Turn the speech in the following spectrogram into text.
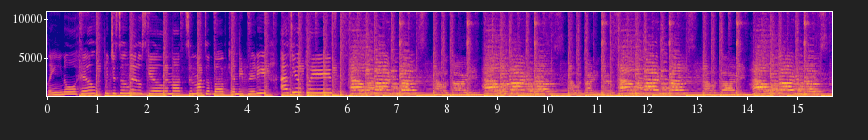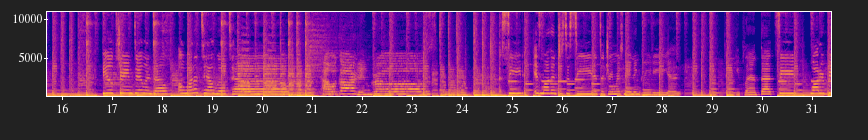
plain old hill which just a little plant that seed, water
